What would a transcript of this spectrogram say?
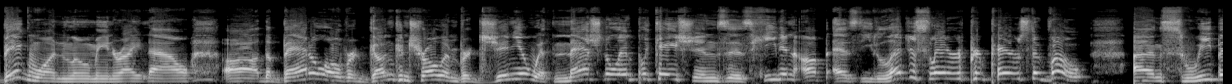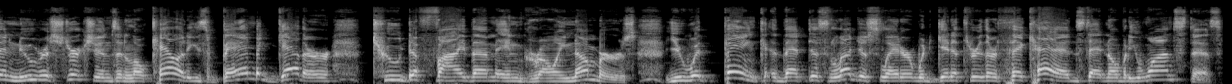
big one looming right now. Uh, the battle over gun control in Virginia with national implications is heating up as the legislature prepares to vote on sweeping new restrictions and localities band together to defy them in growing numbers. You would think that this legislator would get it through their thick heads that nobody wants this.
